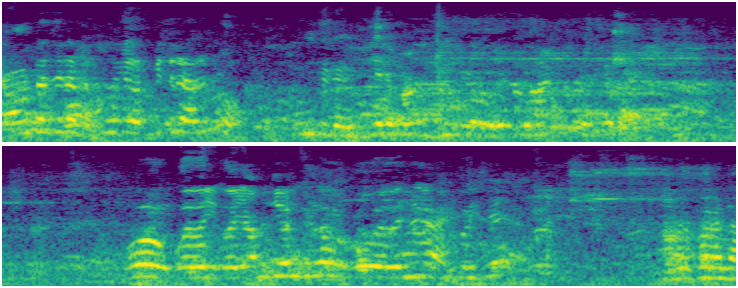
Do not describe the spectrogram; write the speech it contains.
কাউন্টার যেটা ভিতরে আসব ও ওই ওই আমি যখন ছিলাম ও ওই হাসপাতালে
